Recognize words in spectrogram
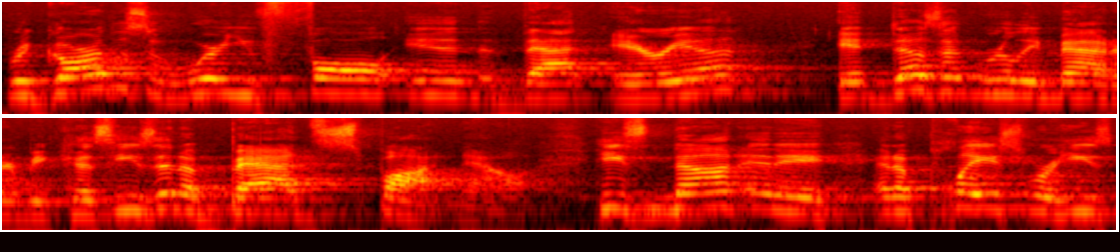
regardless of where you fall in that area, it doesn't really matter because he's in a bad spot now. He's not in a, in a place where he's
